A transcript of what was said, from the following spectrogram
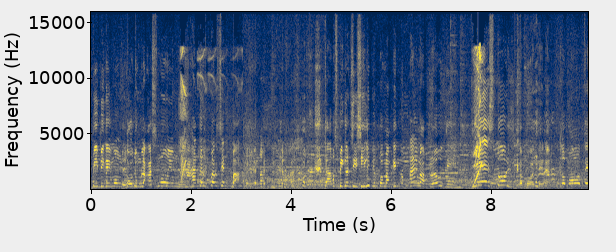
bibigay mo ang todong lakas mo, yung 100% ba? Tapos biglang sisilip yung pamangkin mo, I'm uploading. Yes, tol! Kamote na. Kamote.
